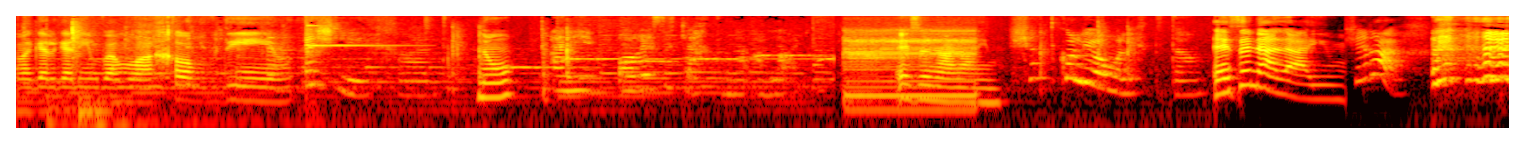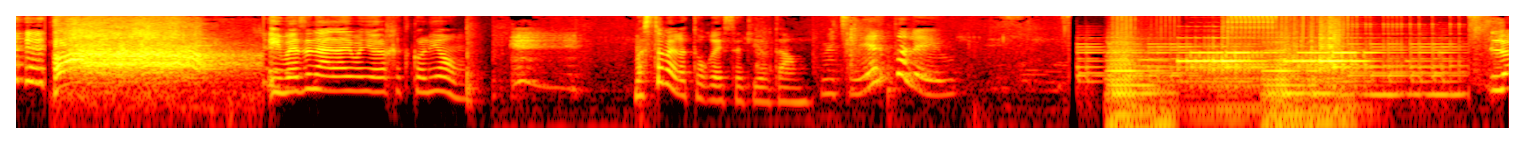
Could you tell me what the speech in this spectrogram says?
הגלגלים במוח עובדים. יש לי אחד. נו, אני הורסת לך את הנעליים. איזה נעליים? שאת כל יום הולכת איתם. איזה נעליים? שלך. עם איזה נעליים אני הולכת כל יום? מה זאת אומרת הורסת לי אותם? מציינת עליהם. לא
